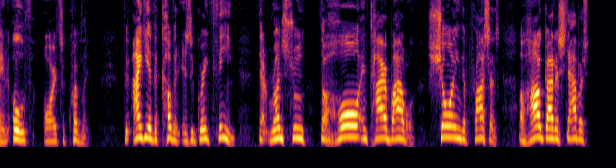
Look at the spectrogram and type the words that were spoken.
an oath or its equivalent. The idea of the covenant is a great theme that runs through the whole entire Bible, showing the process of how God established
